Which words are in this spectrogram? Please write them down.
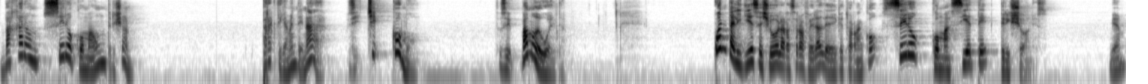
Bajaron 0,1 trillón. Prácticamente nada. Che, ¿cómo? Entonces, vamos de vuelta. ¿Cuánta liquidez se llevó la Reserva Federal desde que esto arrancó? 0,7 trillones. Bien.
